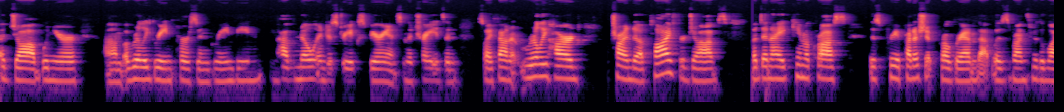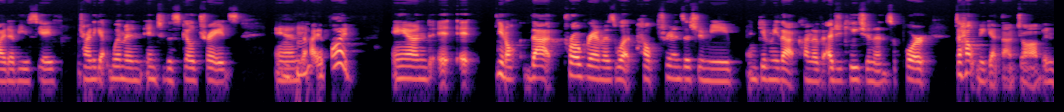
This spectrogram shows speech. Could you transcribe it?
a job when you're um, a really green person. Green being you have no industry experience in the trades, and so I found it really hard trying to apply for jobs. But then I came across this pre-apprenticeship program that was run through the YWCA, trying to get women into the skilled trades, and Mhm. I applied. And it, it, you know, that program is what helped transition me and give me that kind of education and support to help me get that job, and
